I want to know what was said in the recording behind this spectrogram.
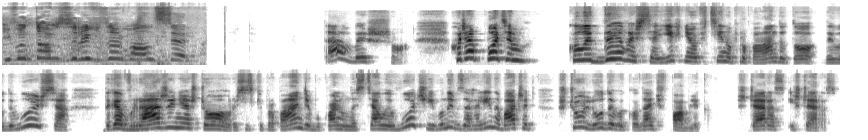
и вон там взрыв взорвался. Та ви що? Хоча потім, коли дивишся їхню офіційну пропаганду, то диво дивуєшся. Таке враження, що російській пропаганді буквально настяли в очі, і вони взагалі не бачать, що люди викладають в пабліках. Ще раз і ще раз.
